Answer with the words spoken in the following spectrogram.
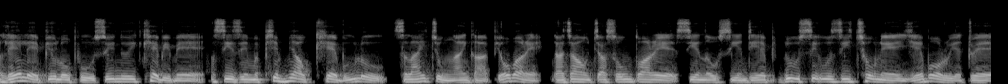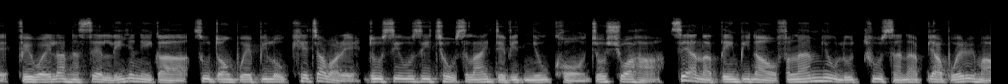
အလဲလေပြုတ်လို့ဖို့ဆွေးနွေးခဲ့ပြီးမြဲအစီအစဉ်မဖြစ်မြောက်ခဲ့ဘူးလို့စလိုက်ကျုံငိုင်းကပြောပါတယ်။ဒါကြောင့်ကြာဆုံးသွားတဲ့ CNO CNDF လူစီဦးစီးချုပ်နဲ့ရဲဘော်တွေအတွက်ဖေဖော်ဝါရီလ24ရက်နေ့ကစူတောင်းပွဲပြုလုပ်ခဲ့ကြပါတယ်။လူစီဦးစီးချုပ်စလိုက်ဒေးဗစ်နျူခေါ်ဂျိုရှွာဟာစစ်အာဏာသိမ်းပြီးနောက်ဖလန်းမြို့လူထုဆန္ဒပြပွဲတွေမှာ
